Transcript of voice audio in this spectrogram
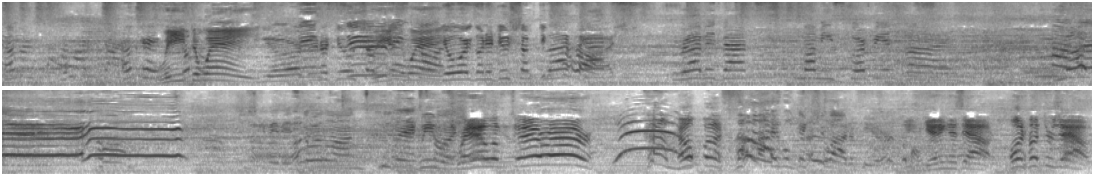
Come on. Okay. Lead the way. You're gonna do something. Lead the way. You're gonna do something Black for us. cats, rabbit bats, mummy scorpion pie. Mother. Oh. Babies, go along to the next We will. one. Trail of terror. Come. Help us. I will get you out of here. Come He's on. getting us out. Haunt Hunters out.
